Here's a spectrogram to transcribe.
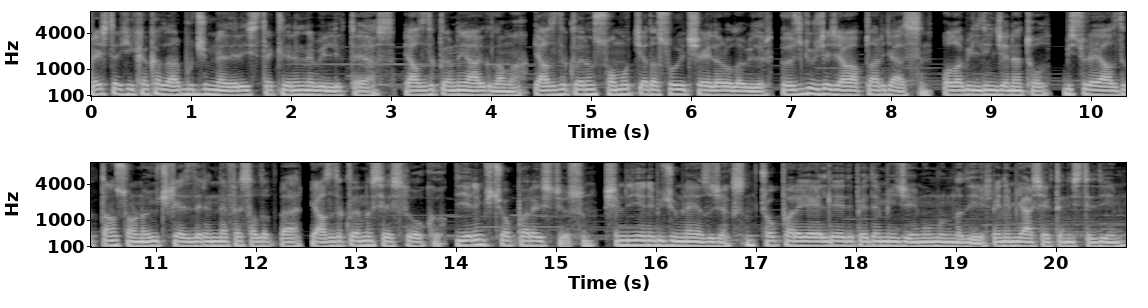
5 dakika kadar bu cümleleri isteklerinle birlikte yaz. Yazdıklarını yargılama. Yazdıkların somut ya da soyut şeyler olabilir. Özgürce cevaplar gelsin. Olabildiğince net ol. Bir süre yazdıktan sonra 3 kez derin nefes alıp ver. Yazdıklarını sesli oku. Diyelim ki çok para istiyorsun. Şimdi yeni bir cümle yazacaksın. Çok parayı elde edip edemeyeceğim umurumda değil. Benim gerçekten istediğim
